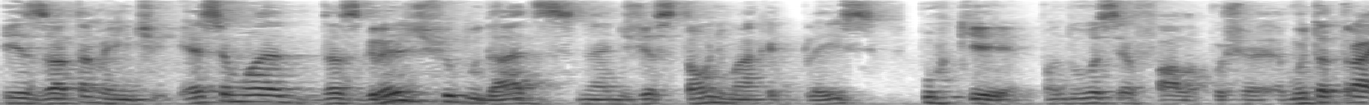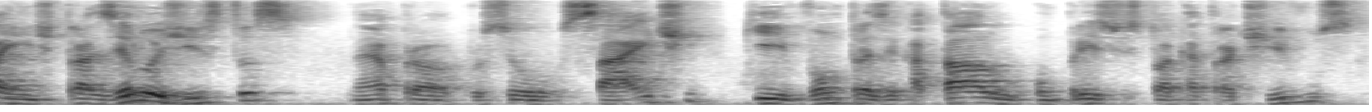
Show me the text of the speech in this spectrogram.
Exatamente. Essa é uma das grandes dificuldades né, de gestão de marketplace, porque quando você fala, poxa, é muito atraente trazer lojistas né, para o seu site que vão trazer catálogo com preço estoque atrativos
